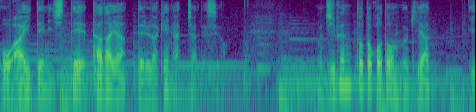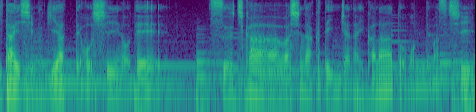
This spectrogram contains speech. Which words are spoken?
を相手にしてただやってるだけになっちゃうんですよ。自分ととことん向き合いたいし向き合ってほしいので数値化はしなくていいんじゃないかなと思ってますし、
